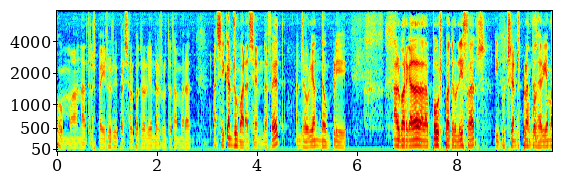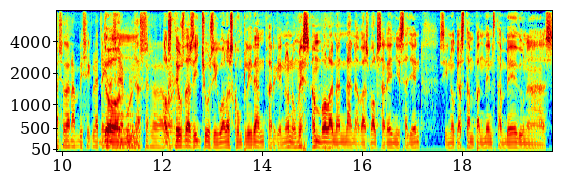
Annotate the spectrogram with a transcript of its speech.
com en altres països i per això el petroli ens resulta tan barat. Així que ens ho mereixem. De fet, ens hauríem d'omplir el Berguedà de pous petrolífers i potser ens plantejaríem això d'anar en bicicleta i de ser ecologistes de debò. Doncs els teus desitjos igual es compliran perquè no només en volen anar a Navàs, Balsareny i Sallent, sinó que estan pendents també d'unes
